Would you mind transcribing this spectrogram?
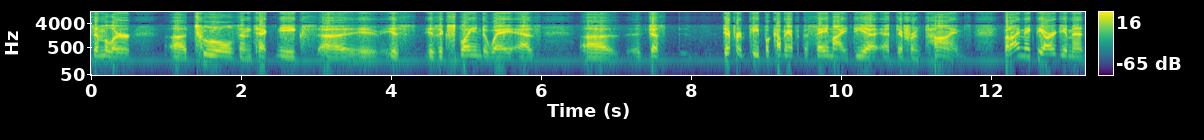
similar uh, tools and techniques uh, is is explained away as uh, just different people coming up with the same idea at different times. But I make the argument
